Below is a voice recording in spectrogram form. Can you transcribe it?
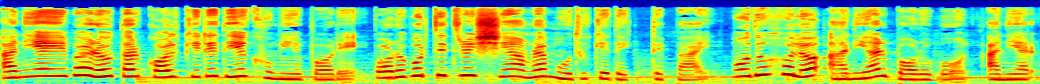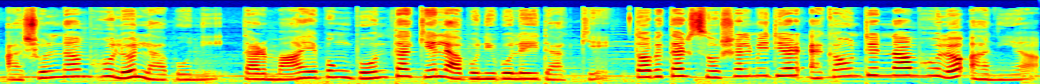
আনিয়া এবারও তার কল কেটে দিয়ে ঘুমিয়ে পড়ে। পরবর্তী দৃশ্যে আমরা মধুকে দেখতে পাই। মধু হলো আনিয়ার বড় বোন। আনিয়ার আসল নাম হলো লাবণী। তার মা এবং বোন তাকে লাবণী বলেই ডাকে। তবে তার সোশ্যাল মিডিয়ার অ্যাকাউন্টের নাম হলো আনিয়া।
